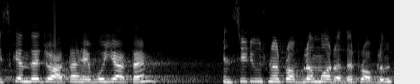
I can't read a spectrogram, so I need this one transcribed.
इसके अंदर जो आता है वो ये आता है इंस्टीट्यूशनल प्रॉब्लम और अदर प्रॉब्लम्स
